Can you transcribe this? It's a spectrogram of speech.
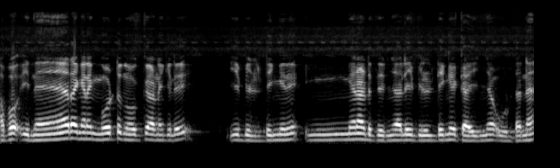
അപ്പോൾ നേരെ ഇങ്ങനെ ഇങ്ങോട്ട് നോക്കുകയാണെങ്കിൽ ഈ ബിൽഡിങ്ങിന് ഇങ്ങനെ തിരിഞ്ഞാൽ ഈ ബിൽഡിങ് കഴിഞ്ഞ ഉടനെ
